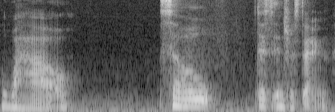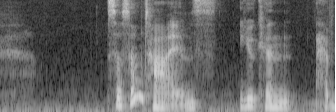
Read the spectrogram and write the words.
Wow. So that's interesting. So sometimes you can have,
